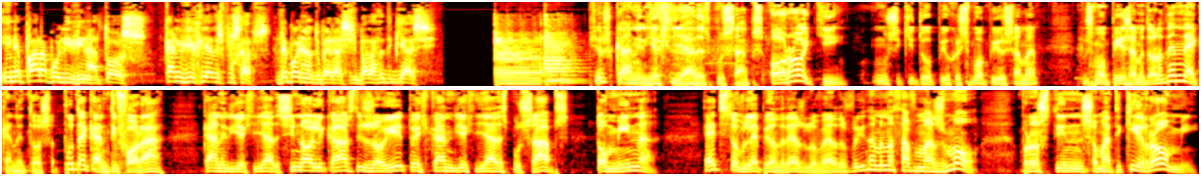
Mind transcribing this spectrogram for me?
Είναι πάρα πολύ δυνατός. Κάνει 2.000 push-ups. Δεν μπορεί να του περάσεις μπαλά, θα την πιάσει. Ποιος κάνει 2.000 push-ups; Ο Ρόκι, η μουσική του οποίου χρησιμοποιούσαμε, χρησιμοποιήσαμε τώρα, δεν έκανε τόσα. Πού τα κάνει, τη φορά κάνει 2.000. Συνολικά στη ζωή του έχει κάνει 2.000 push-ups το μήνα. Έτσι το βλέπει ο Ανδρέας Λοβέρδος. Είδαμε ένα θαυμασμό προς την σωματική ρόμη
